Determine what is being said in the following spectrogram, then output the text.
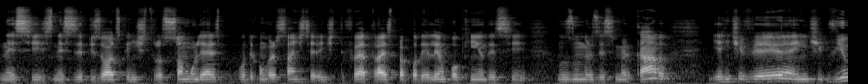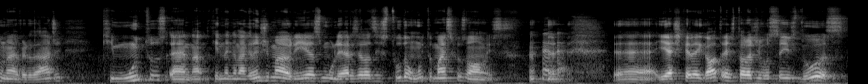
nesses, nesses episódios que a gente trouxe só mulheres para poder conversar, a gente, a gente foi atrás para poder ler um pouquinho desse, dos números desse mercado, e a gente vê, a gente viu, na verdade, que muitos, é, na, que na grande maioria as mulheres elas estudam muito mais que os homens. é, e acho que é legal a trajetória de vocês duas,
